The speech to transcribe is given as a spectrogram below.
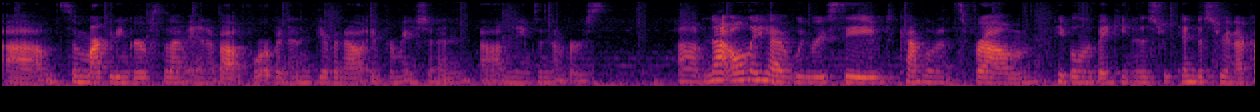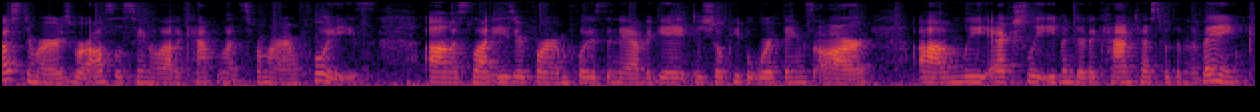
um, some marketing groups that I'm in about Forbin and given out information and um, names and numbers. Um, not only have we received compliments from people in the banking industry, industry and our customers, we're also seeing a lot of compliments from our employees. Um, it's a lot easier for our employees to navigate, to show people where things are. Um, we actually even did a contest within the bank,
